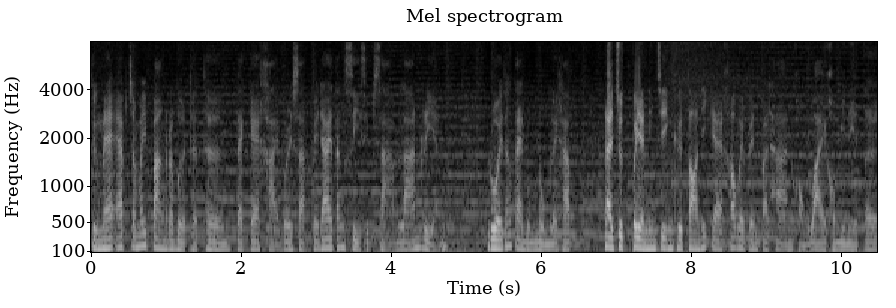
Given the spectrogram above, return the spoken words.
ถึงแม้แอปจะไม่ปังระเบิดเถิดเทิง แต่แกขายบริษัทไปได้ตั้ง 43 ล้านเหรียญรวยตั้งแต่หนุ่มๆเลยครับแต่จุดเปลี่ยนจริงๆ คือตอนที่แกเข้าไปเป็นประธานของ Y Combinator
